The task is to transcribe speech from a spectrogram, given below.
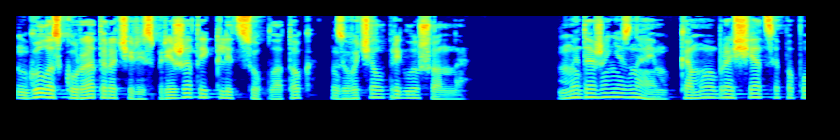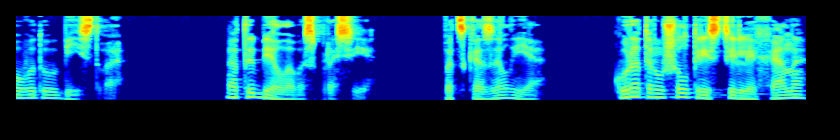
Голос куратора через прижатый к лицу платок звучал приглушенно. Мы даже не знаем, к кому обращаться по поводу убийства. А ты Белого спроси, подсказал я. Куратор ушел трясти Лехана,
